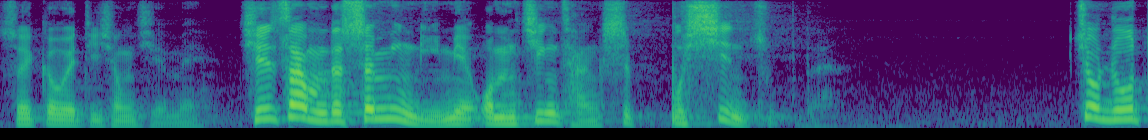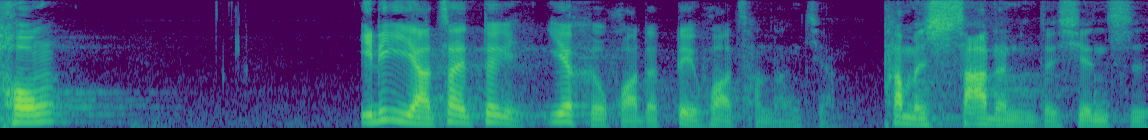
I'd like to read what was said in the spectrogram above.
所以各位弟兄姐妹，其实，在我们的生命里面，我们经常是不信主的，就如同以利亚在对耶和华的对话，常常讲：他们杀了你的先知，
